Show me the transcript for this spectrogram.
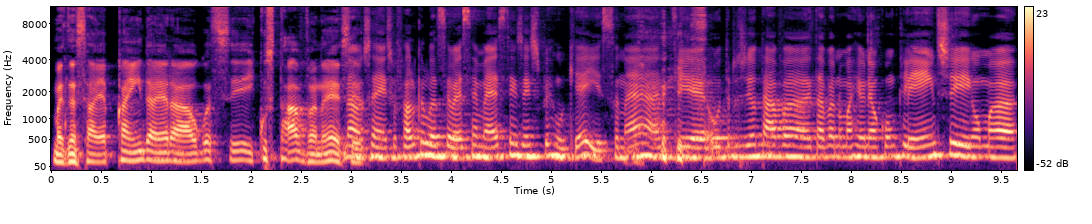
mas nessa época ainda era algo a ser... E custava, né? Não, gente, eu falo que eu lancei o SMS, tem gente que pergunta, o que é isso, né? Porque outro dia eu tava, eu tava numa reunião com um cliente uma...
